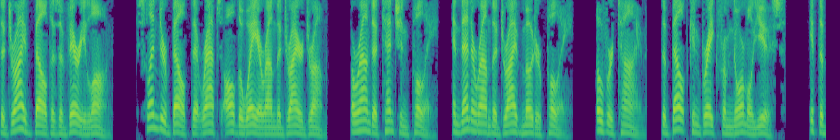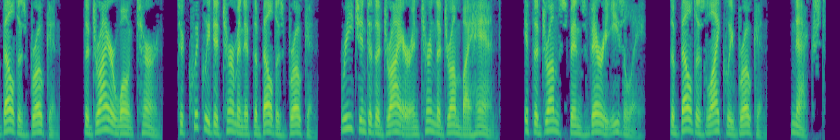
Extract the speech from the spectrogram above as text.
The drive belt is a very long, slender belt that wraps all the way around the dryer drum, around a tension pulley, and then around the drive motor pulley. Over time, the belt can break from normal use. If the belt is broken, the dryer won't turn. To quickly determine if the belt is broken, reach into the dryer and turn the drum by hand. If the drum spins very easily, the belt is likely broken. Next,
